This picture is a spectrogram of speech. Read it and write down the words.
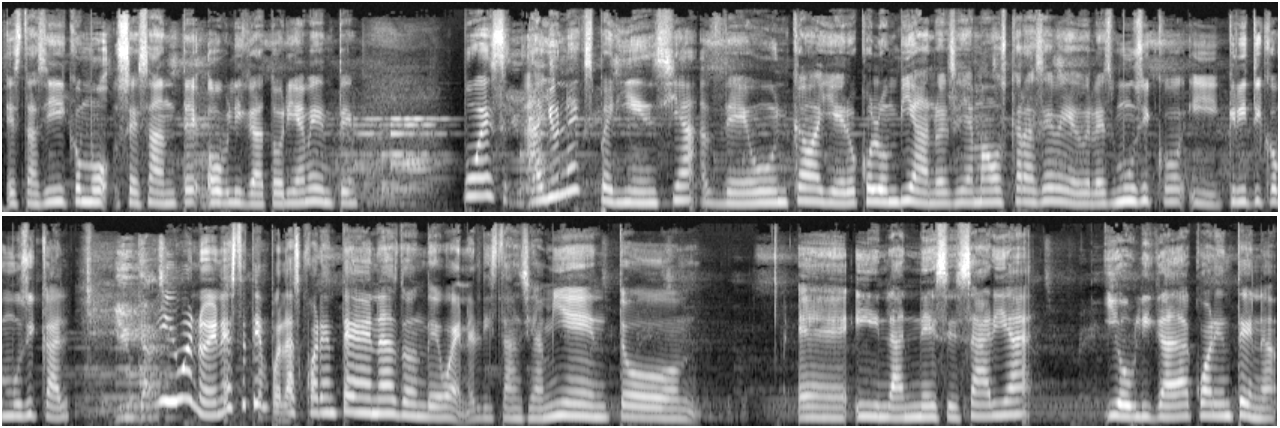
está así como cesante obligatoriamente, pues hay una experiencia de un caballero colombiano, él se llama Oscar Acevedo, él es músico y crítico musical. Y bueno, en este tiempo de las cuarentenas, donde, bueno, el distanciamiento eh, y la necesaria y obligada cuarentena,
